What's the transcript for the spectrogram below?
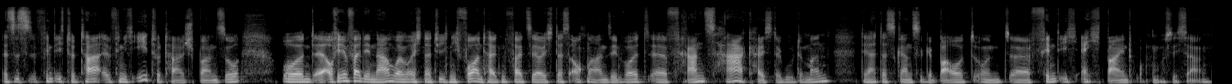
das ist, finde ich total, finde ich eh total spannend so. Und äh, auf jeden Fall den Namen wollen wir euch natürlich nicht vorenthalten, falls ihr euch das auch mal ansehen wollt. Äh, Franz Haag heißt der gute Mann. Der hat das Ganze gebaut und äh, finde ich echt beeindruckend, muss ich sagen.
